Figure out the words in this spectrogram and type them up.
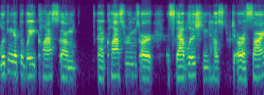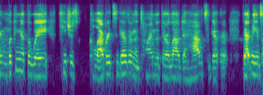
looking at the way class um, uh, classrooms are established and how are assigned, looking at the way teachers collaborate together and the time that they're allowed to have together. That means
